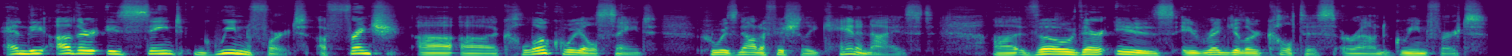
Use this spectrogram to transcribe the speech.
And the other is Saint Guinefort, a French uh, uh, colloquial saint who is not officially canonized, uh, though there is a regular cultus around Guinefort.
